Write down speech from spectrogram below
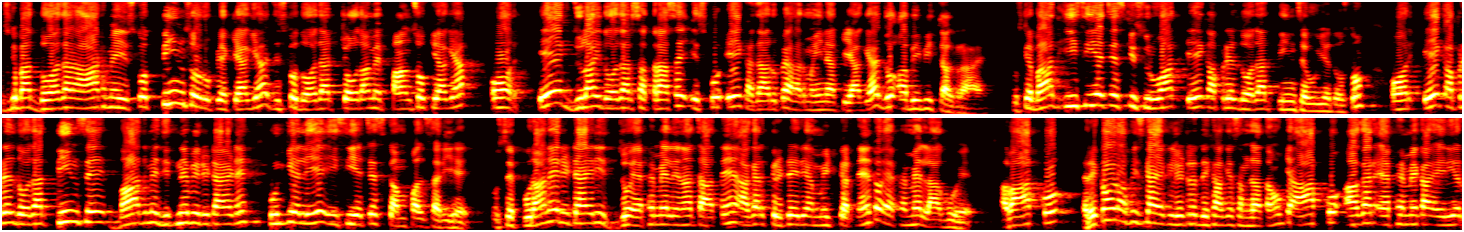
उसके बाद 2008 में इसको तीन सौ रुपए किया गया, जिसको 2014 में 500 किया गया और 1 जुलाई 2017 से इसको एक हज़ार हर महीना किया गया, जो अभी भी चल रहा है। उसके बाद ईसीएचएस की शुरुआत 1 अप्रैल 2003 से हुई है दोस्तों। और 1 अप्रैल 2003 से बाद में जितने भी रिटायर्ड हैं, उनके लिए ईसीएचएस कंपलसरी है। उससे पुराने रिटायरी जो एफएमए लेना चाहते हैं, अगर क्रिटेरिया मीट करते हैं तो एफएमए लागू है। अब आपको रिकॉर्ड ऑफ़िस का एक लेटर दिखा के समझाता हूँ कि आपको अगर एफएमए का एरियर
